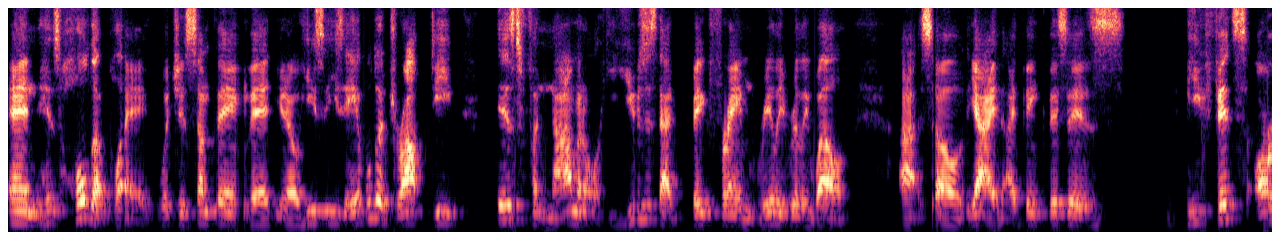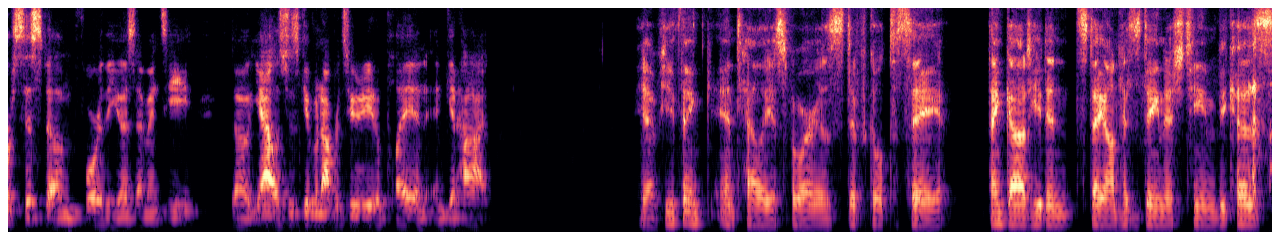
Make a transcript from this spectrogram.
And his hold up play, which is something that you know he's he's able to drop deep, is phenomenal. He uses that big frame really, really well. Uh, so yeah, I, I, think this is he fits our system for the USMNT. So yeah, let's just give him an opportunity to play and, and get hot. Yeah, if you think Antalyaspor is difficult to say, thank God he didn't stay on his Danish team because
